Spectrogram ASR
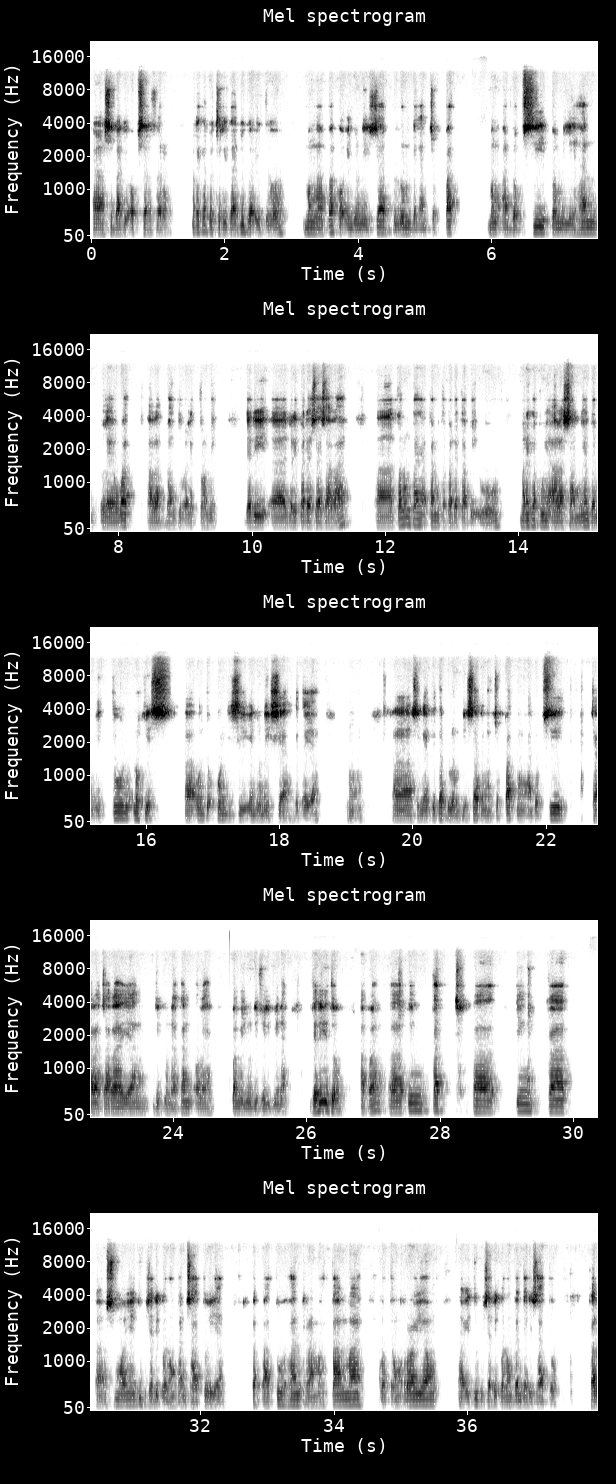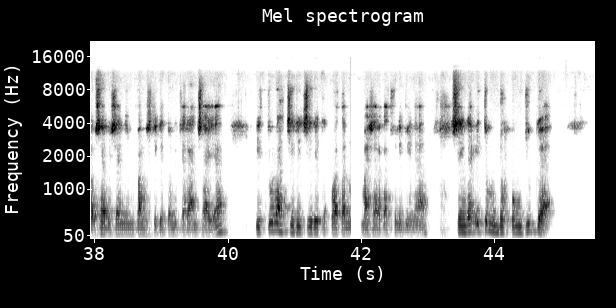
uh, sebagai observer. Mereka bercerita juga itu mengapa kok Indonesia belum dengan cepat mengadopsi pemilihan lewat alat bantu elektronik. Jadi uh, daripada saya salah, uh, tolong tanyakan kepada KPU, mereka punya alasannya dan itu logis uh, untuk kondisi Indonesia gitu ya. Hmm. Uh, sehingga kita belum bisa dengan cepat mengadopsi cara-cara yang digunakan oleh pemilu di Filipina. Jadi itu apa uh, tingkat uh, tingkat uh, semuanya itu bisa digolongkan satu ya kepatuhan, ramah tamah, gotong royong, nah, itu bisa digolongkan jadi satu. Kalau saya bisa nyimpang sedikit pembicaraan saya, itulah ciri-ciri kekuatan masyarakat Filipina, sehingga itu mendukung juga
